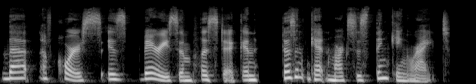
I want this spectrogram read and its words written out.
that, of course, is very simplistic and doesn't get Marx's thinking right.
